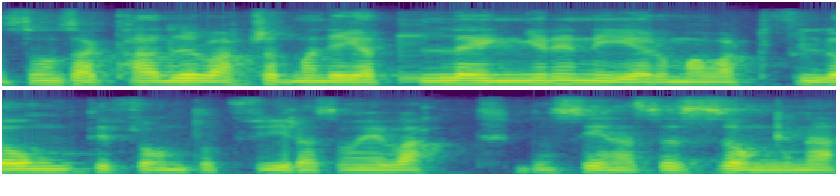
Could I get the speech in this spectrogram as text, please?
som sagt, hade det varit så att man legat längre ner och man varit för långt ifrån topp 4 som vi varit de senaste säsongerna,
